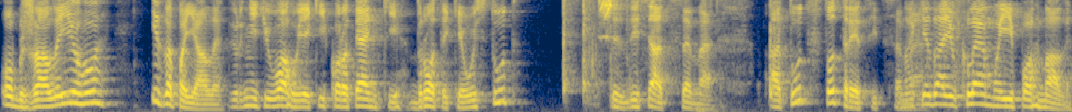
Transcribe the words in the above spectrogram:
обжали його і запаяли. Зверніть увагу, які коротенькі дротики ось тут. 60 см. А тут 130 см. Накидаю клему і погнали.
